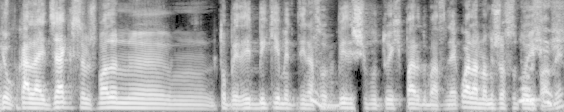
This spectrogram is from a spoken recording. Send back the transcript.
Και ο Καλαϊτζάκης τέλος πάντων ε, το παιδί μπήκε με την αυτοπεποίθηση που του έχει πάρει τον Παθηναϊκό, αλλά νομίζω αυτό το είπαμε.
